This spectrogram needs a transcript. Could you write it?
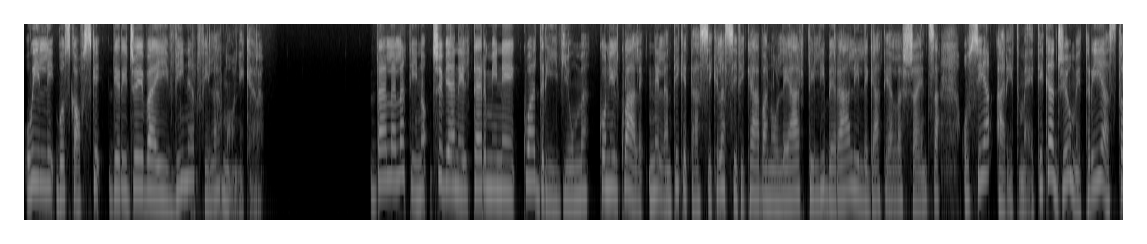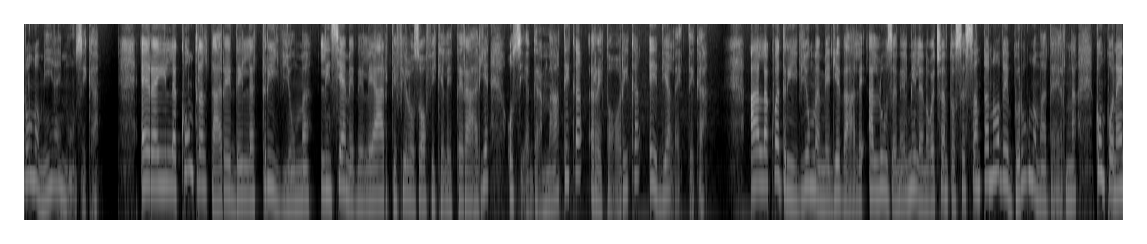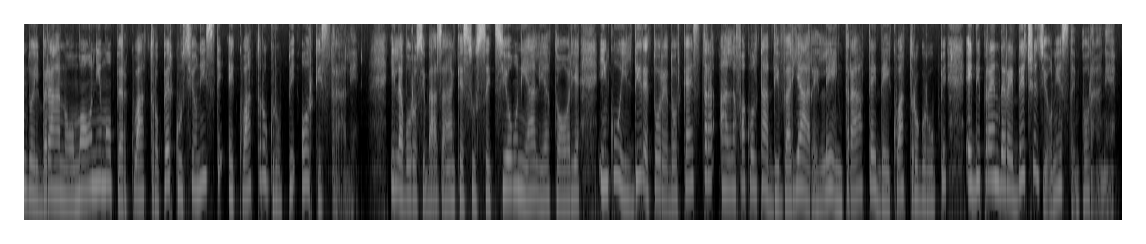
Willy Boskowski dirigeva i Wiener Philharmoniker. Dal latino ci viene il termine quadrivium, con il quale nell'antichità si classificavano le arti liberali legate alla scienza, ossia aritmetica, geometria, astronomia e musica. Era il contraltare del trivium, l'insieme delle arti filosofiche letterarie, ossia grammatica, retorica e dialettica. Alla quadrivium medievale alluse nel 1969 Bruno Maderna, componendo il brano omonimo per quattro percussionisti e quattro gruppi orchestrali. Il lavoro si basa anche su sezioni aleatorie in cui il direttore d'orchestra ha la facoltà di variare le entrate dei quattro gruppi e di prendere decisioni estemporanee.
